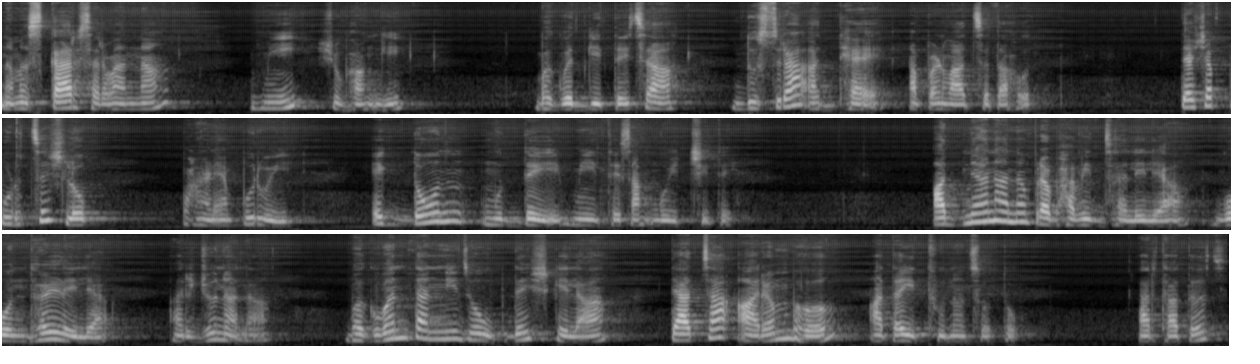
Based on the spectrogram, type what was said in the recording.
नमस्कार सर्वांना. मी शुभांगी. भगवद्गीतेचा दुसरा अध्याय आपण वाचत आहोत. त्याच्या पुढचे श्लोक पाहण्यापूर्वी एक दोन मुद्दे मी इथे सांगू इच्छिते. अज्ञानानं प्रभावित झालेल्या गोंधळलेल्या अर्जुनाला भगवंतांनी जो उपदेश केला त्याचा आरंभ आता इथूनच होतो. अर्थातच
